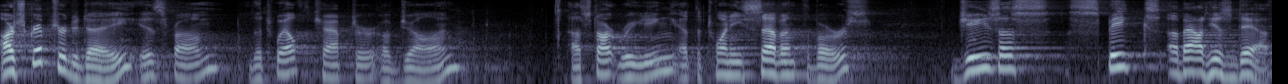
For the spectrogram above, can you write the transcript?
Our scripture today is from the 12th chapter of John. I start reading at the 27th verse. Jesus speaks about his death.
